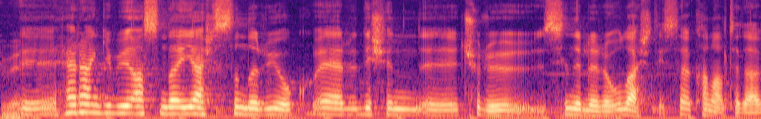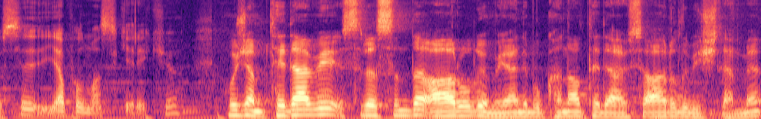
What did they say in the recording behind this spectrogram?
gibi. Ee, Herhangi bir aslında yaş sınırı yok. Eğer dişin e, çürüğü sinirlere ulaştıysa kanal tedavisi yapılması gerekiyor. Hocam tedavi sırasında ağrı oluyor mu? Yani bu kanal tedavisi ağrılı bir işlem mi?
